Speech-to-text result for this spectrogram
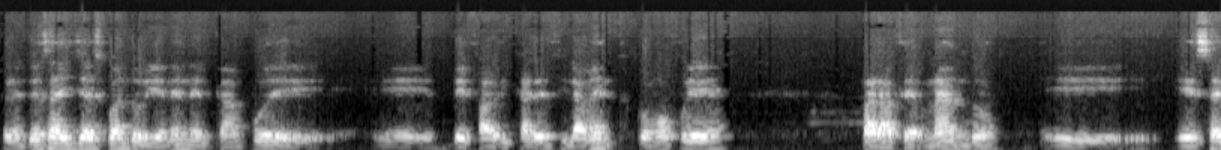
Pero entonces ahí ya es cuando viene en el campo de, eh, de fabricar el filamento. ¿Cómo fue para Fernando eh, esa,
